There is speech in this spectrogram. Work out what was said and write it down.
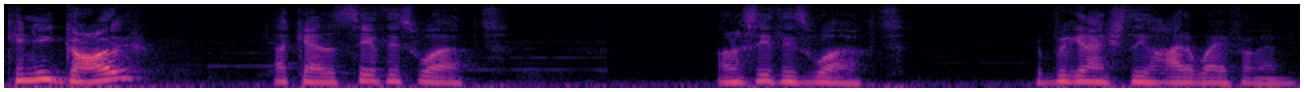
Can you go? Okay, let's see if this worked. I want to see if this worked. If we can actually hide away from him.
